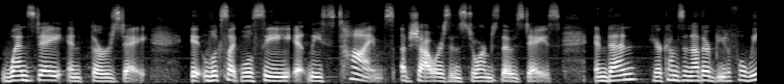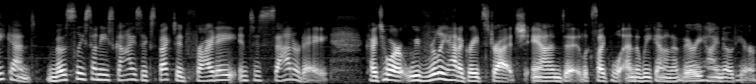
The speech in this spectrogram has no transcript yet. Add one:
Wednesday and Thursday it looks like we'll see at least times of showers and storms those days. And then here comes another beautiful weekend. Mostly sunny skies expected Friday into Saturday. Kaitor, we've really had a great stretch and it looks like we'll end the weekend on a very high note here.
